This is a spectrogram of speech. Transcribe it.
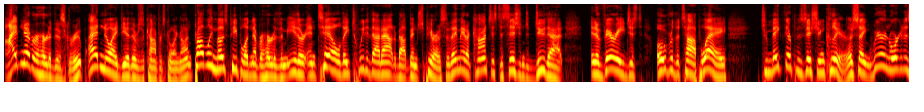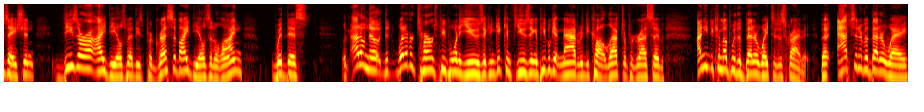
I've never heard of this group. I had no idea there was a conference going on. Probably most people had never heard of them either until they tweeted that out about Ben Shapiro. So they made a conscious decision to do that in a very just over the top way to make their position clear. They're saying, we're an organization. These are our ideals. We have these progressive ideals that align with this look, I don't know, whatever terms people want to use, it can get confusing and people get mad when you call it left or progressive. I need to come up with a better way to describe it. But absent of a better way,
